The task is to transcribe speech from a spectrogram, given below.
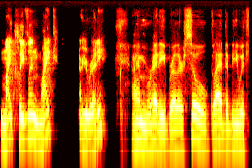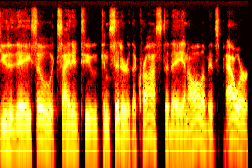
Mike Cleveland. Mike, are you ready? I'm ready, brother. So glad to be with you today. So excited to consider the cross today and all of its power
